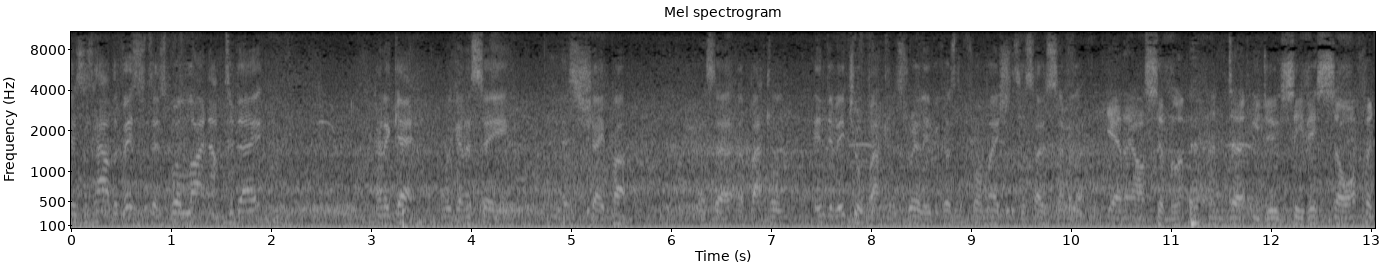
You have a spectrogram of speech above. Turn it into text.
This is how the visitors will line up today. And again, we're going to see this shape up as a, a battle, individual battles really, because the formations are so similar. Yeah, they are similar, and uh, you do see this so often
